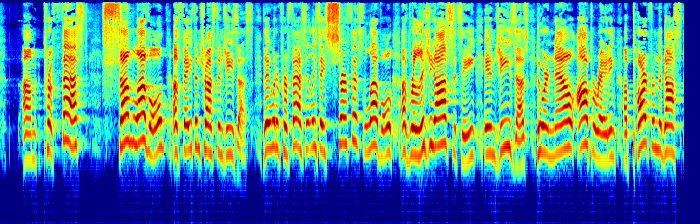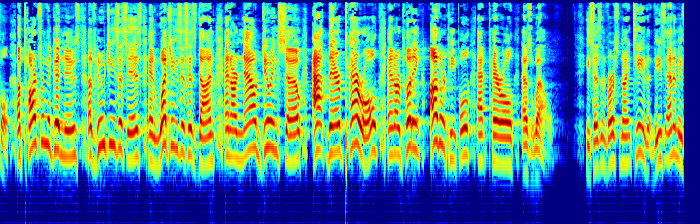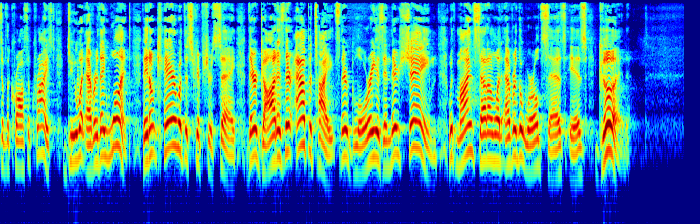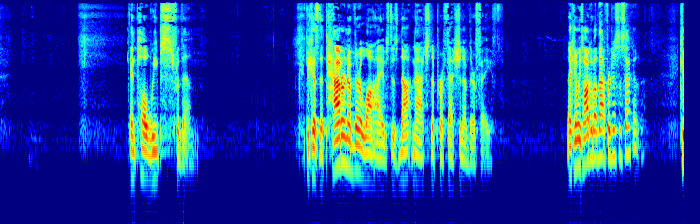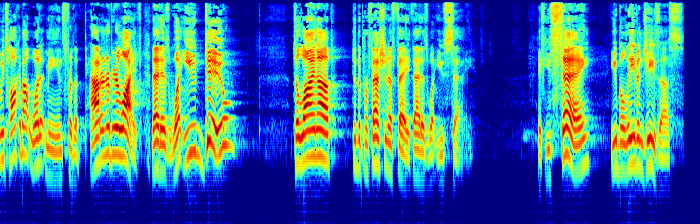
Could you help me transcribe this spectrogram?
um, professed some level of faith and trust in Jesus. They would have professed at least a surface level of religiosity in Jesus, who are now operating apart from the gospel, apart from the good news of who Jesus is and what Jesus has done, and are now doing so at their peril and are putting other people at peril as well. He says in verse 19 that these enemies of the cross of Christ do whatever they want. They don't care what the scriptures say. Their God is their appetites. Their glory is in their shame, with minds set on whatever the world says is good. And Paul weeps for them because the pattern of their lives does not match the profession of their faith. Now, can we talk about that for just a second? Can we talk about what it means for the pattern of your life? That is, what you do to line up to the profession of faith. That is what you say. If you say you believe in Jesus,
